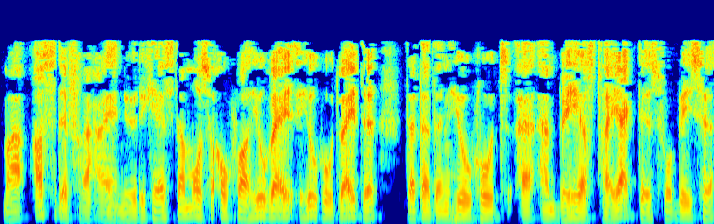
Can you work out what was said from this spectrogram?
Maar als ze de Ferrari nodig is, dan moet ze ook wel heel, goed weten dat dat een heel goed uh, en beheerst traject is, waarbij ze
